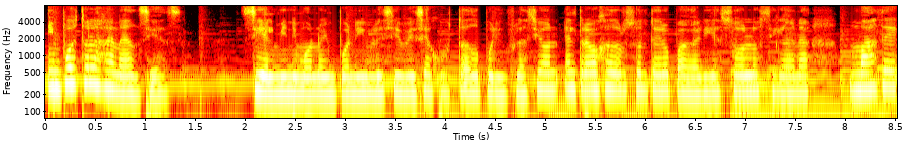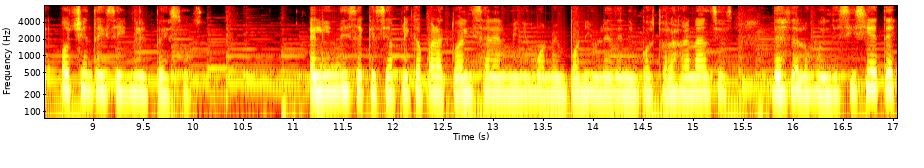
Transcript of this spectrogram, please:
Impuesto a las ganancias. Si el mínimo no imponible se hubiese ajustado por inflación, el trabajador soltero pagaría solo si gana más de 86 mil pesos. El índice que se aplica para actualizar el mínimo no imponible del impuesto a las ganancias desde el 2017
